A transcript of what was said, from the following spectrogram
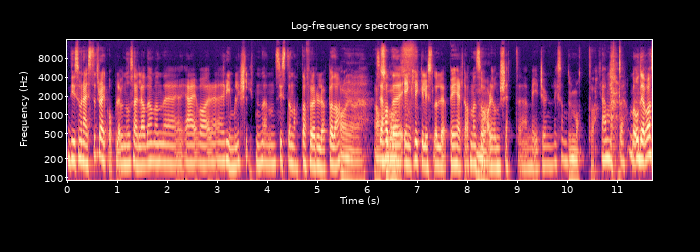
De som reiste, tror jeg ikke opplevde noe særlig av det, men eh, jeg var rimelig sliten den siste natta før løpet da. Oi, oi. Ja, så jeg så hadde da- egentlig ikke lyst til å løpe i hele tatt, men så Nei. var det jo den sjette majoren, liksom. Du måtte. Jeg måtte. Og det var,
